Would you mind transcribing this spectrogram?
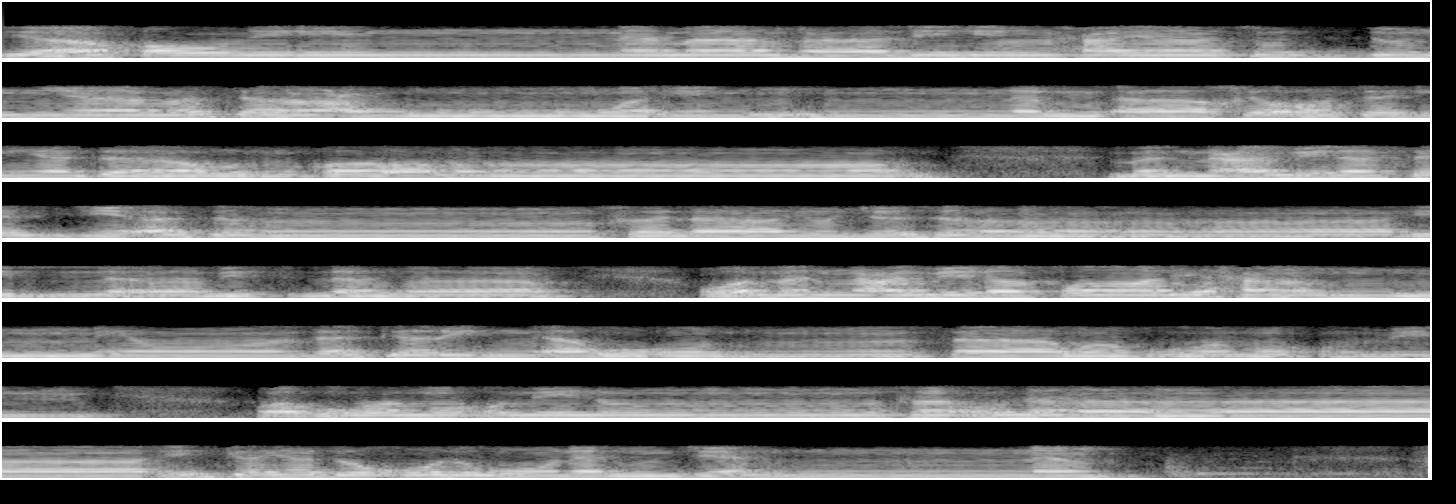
يا قوم إنما هذه الحياة الدنيا متاع وإن الآخرة هي دار القرار من عمل سيئة فلا يجزى إلا مثلها ومن عمل صالحا من ذكر أو أنثى وهو مؤمن وهو مؤمن فأولئك يدخلون الجنة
